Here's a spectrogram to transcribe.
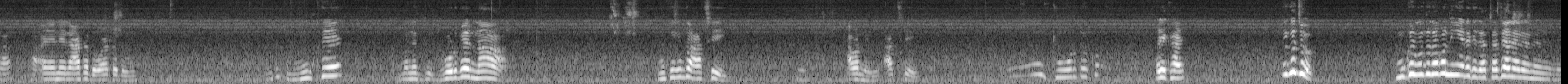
খা। এনে আটা দেবো আটা দেবো। মুখে মানে ধরবে না। মুখে কিন্তু আছেই। আবার নেবে উম, জোর দেখো। এই খায়। দেখেছ? মুখের মধ্যে দেখো নিয়ে রেখে যাচ্ছে। আচ্ছা না না না না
